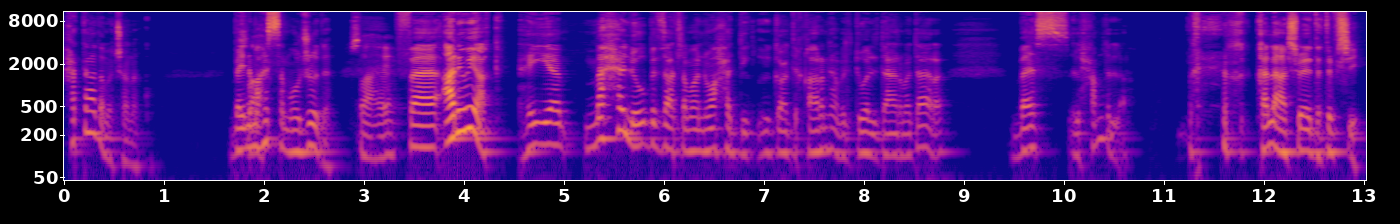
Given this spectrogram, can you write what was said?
حتى هذا ما كان أكو. بينما صح. هسه موجودة. صحيح. فاني وياك هي ما حلو بالذات لما إنه واحد يقعد يقارنها بالدول دائره مدائره بس الحمد لله. خلاها شوية تمشي.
